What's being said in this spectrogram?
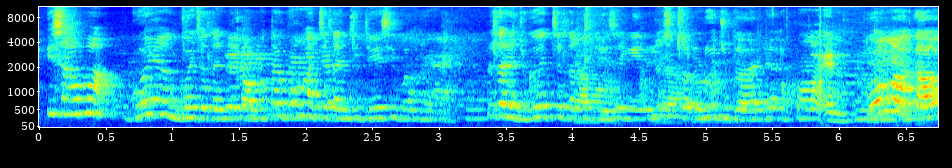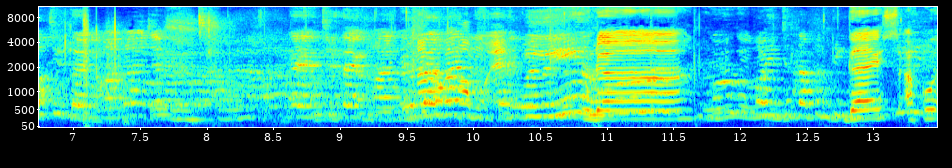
Ih sama, gue yang gue catain ke kamu tuh gue gak catain si Jessie banget Terus ada juga yang catat ke Jessie gini, terus ke lu juga ada Aku mau end. Gue nggak tahu cerita yang mana aja. Eh cerita yang mana? Kenapa kamu ending? Udah. Guys, aku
